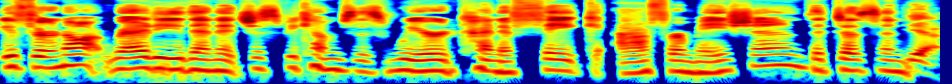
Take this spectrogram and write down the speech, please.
if they're not ready, then it just becomes this weird kind of fake affirmation that doesn't yeah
